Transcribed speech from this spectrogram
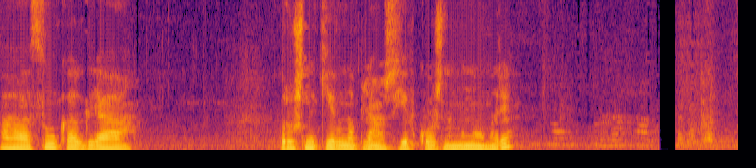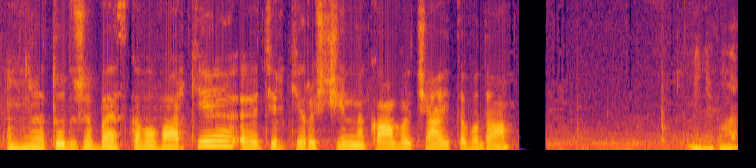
А, Сумка для рушників на пляж є в кожному номері. М, Тут вже без кавоварки, е, тільки розчинна кава, чай та вода. Міні-бар.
